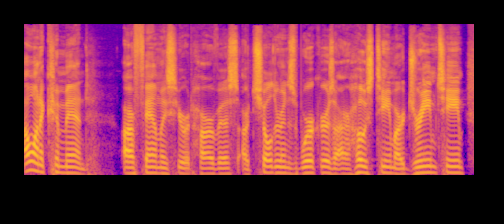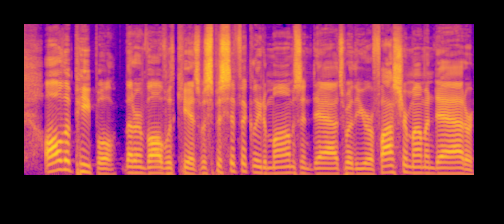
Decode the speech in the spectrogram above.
I want to commend our families here at Harvest, our children's workers, our host team, our dream team, all the people that are involved with kids, but specifically to moms and dads, whether you're a foster mom and dad or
